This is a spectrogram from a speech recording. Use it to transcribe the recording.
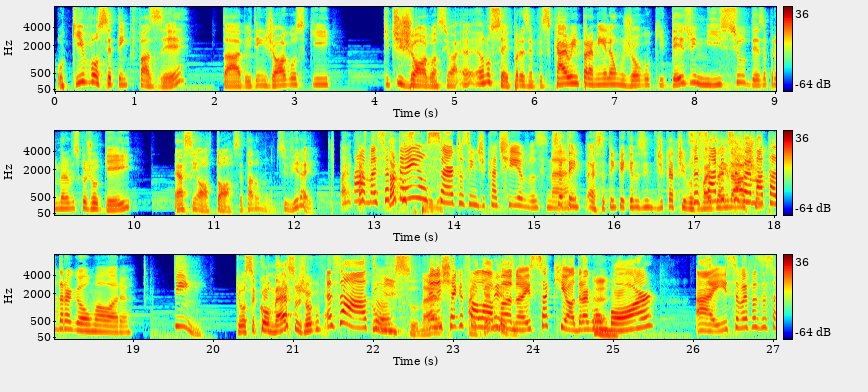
o que você tem que fazer, sabe? E tem jogos que que te jogam assim, eu, eu não sei, por exemplo, Skyrim pra mim ele é um jogo que desde o início, desde a primeira vez que eu joguei, é assim, ó, Tó, você tá no mundo, se vira aí. Vai- Ah, faz- mas você tem uns certos indicativos, né? Você tem, é, você tem pequenos indicativos, Você mas sabe que você vai matar dragão uma hora. Sim, que você começa o jogo Exato. com isso, né? Ele chega e Aí, fala, ó, mano, é isso aqui, ó, Dragon É. Ball. Aí você vai fazer essa.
